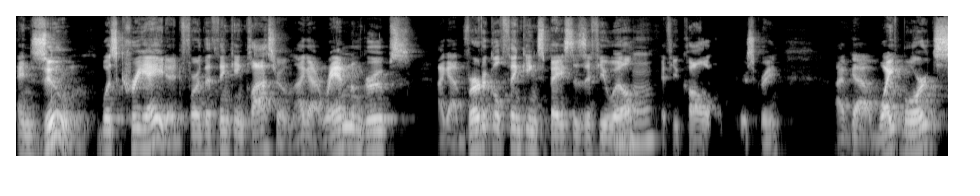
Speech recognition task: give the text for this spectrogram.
and Zoom was created for the thinking classroom. I got random groups, I got vertical thinking spaces, if you will, mm-hmm. if you call it your screen. I've got whiteboards.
